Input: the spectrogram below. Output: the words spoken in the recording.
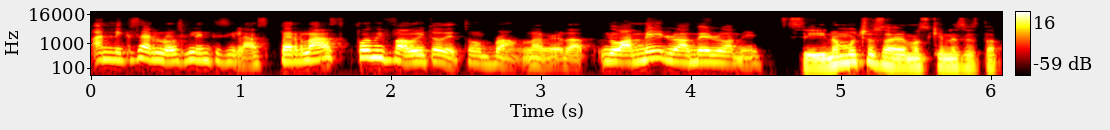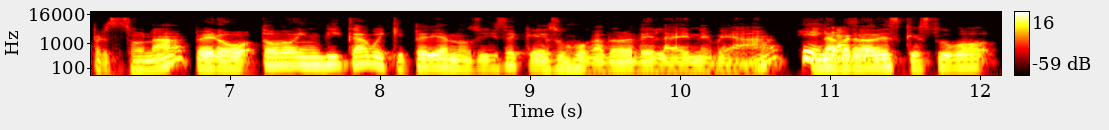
anexar los lentes y las perlas fue mi favorito de Tom Brown, la verdad. Lo amé, lo amé, lo amé. Sí, no muchos sabemos quién es esta persona, pero todo indica, Wikipedia nos dice que es un jugador de la NBA Sí, y la gracias. verdad es que estuvo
